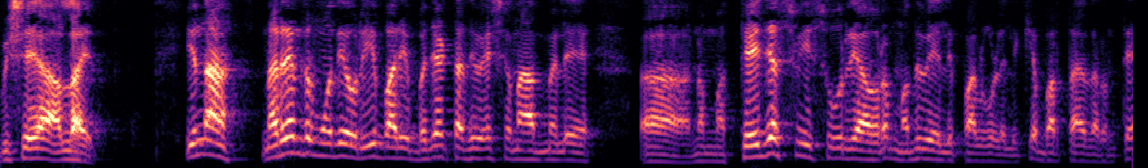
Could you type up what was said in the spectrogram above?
ವಿಷಯ ಅಲ್ಲ ಇದು. ಇನ್ನು ನರೇಂದ್ರ ಮೋದಿ ಅವರು ಈ ಬಾರಿ ಬಜೆಟ್ ಅಧಿವೇಶನ ಆದಮೇಲೆ ನಮ್ಮ ತೇಜಸ್ವಿ ಸೂರ್ಯ ಅವರ ಮದುವೆಯಲ್ಲಿ ಪಾಲ್ಗೊಳ್ಳಲಿಕ್ಕೆ ಬರ್ತಾ ಇದ್ದಾರಂತೆ.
